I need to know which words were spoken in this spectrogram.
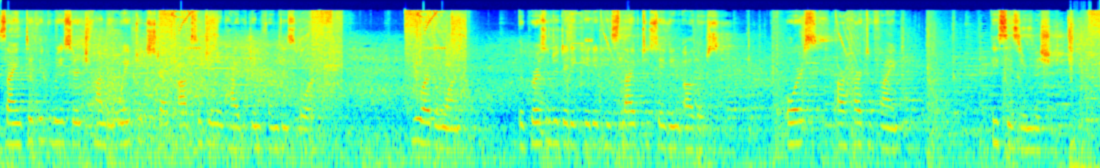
Scientific research found a way to extract oxygen and hydrogen from this ore. You are the one, the person who dedicated his life to saving others. Ores are hard to find. This is your mission.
